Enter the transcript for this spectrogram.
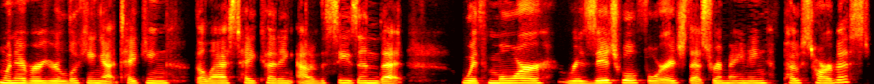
whenever you're looking at taking the last hay cutting out of the season that with more residual forage that's remaining post harvest.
